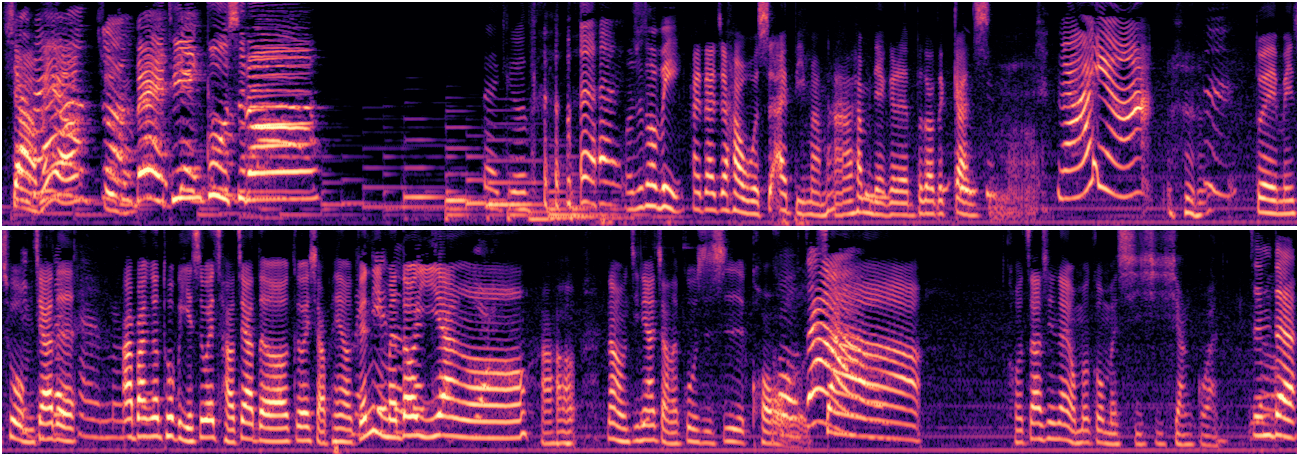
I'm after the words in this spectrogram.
小朋友准备听故事喽！再给我 我是托比。嗨，大家好，我是艾比妈妈。他们两个人不知道在干什么。哪有啊？对，没错，我们家的阿班跟托比也是会吵架的哦，各位小朋友，跟你们都一样哦。好，那我们今天要讲的故事是口罩。口罩现在有没有跟我们息息相关？真的，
